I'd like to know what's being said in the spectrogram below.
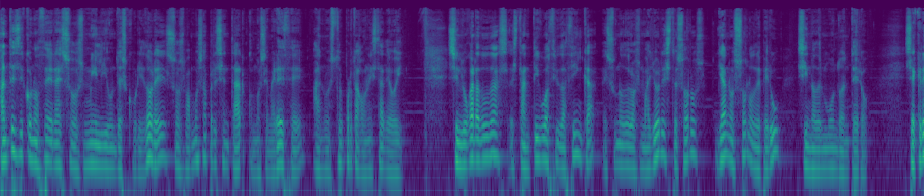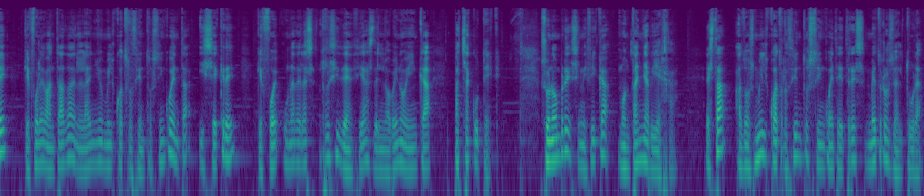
Antes de conocer a esos mil y un descubridores, os vamos a presentar, como se merece, a nuestro protagonista de hoy. Sin lugar a dudas, esta antigua ciudad inca es uno de los mayores tesoros ya no solo de Perú, sino del mundo entero. Se cree que fue levantada en el año 1450 y se cree que fue una de las residencias del noveno inca Pachacutec. Su nombre significa montaña vieja. Está a 2.453 metros de altura,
